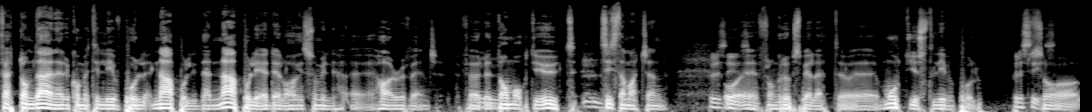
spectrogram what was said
tvärtom där när det kommer till Liverpool-Napoli, där Napoli är det laget som vill eh, ha revenge. För mm. de åkte ju ut mm. sista matchen och, eh, från gruppspelet mot just Liverpool. Precis. Så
